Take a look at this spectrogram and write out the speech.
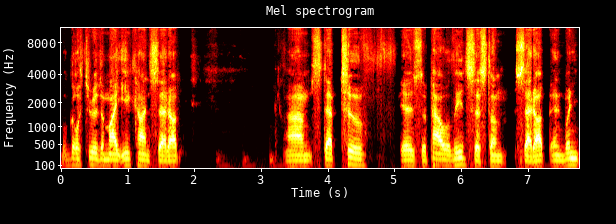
We'll go through the MyEcon setup. Um, step two is the Power Lead System setup. And when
